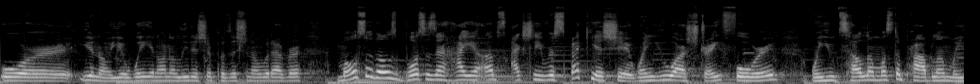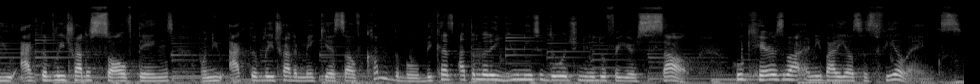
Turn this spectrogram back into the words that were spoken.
or you know you're waiting on a leadership position or whatever most of those bosses and higher ups actually respect your shit. When you are straightforward when you tell them what's the problem when you actively try to solve things when you actively try to make yourself comfortable because at the end of the day you need to do what you need to do for yourself. Who cares about anybody else's feelings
